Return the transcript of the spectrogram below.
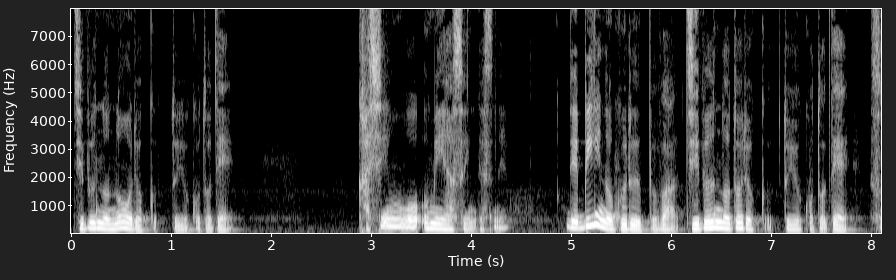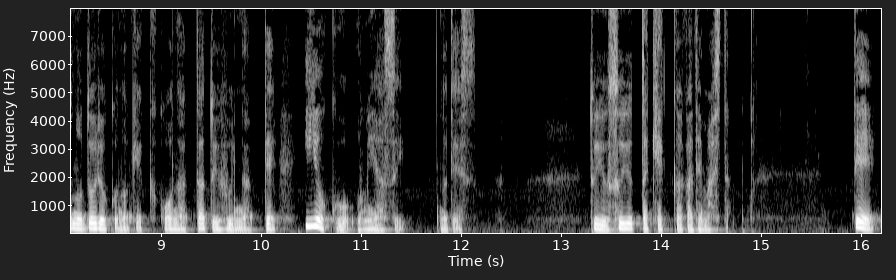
自分の能力ということで過信を生みやすいんですね。で B のグループは自分の努力ということでその努力の結果こうなったというふうになって意欲を生みやすいのです。というそういった結果が出ました。で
